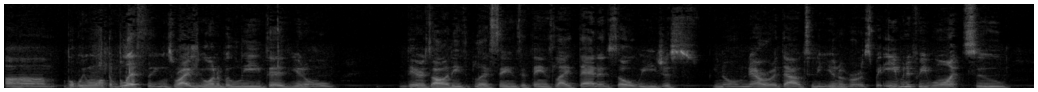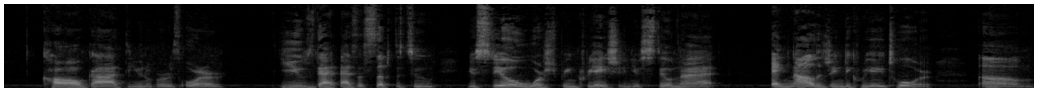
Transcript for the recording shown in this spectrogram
um, but we want the blessings, right? We want to believe that, you know, there's all these blessings and things like that. And so we just, you know, narrow it down to the universe. But even if we want to call God the universe or use that as a substitute, you're still worshiping creation. You're still not acknowledging the creator. Um,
